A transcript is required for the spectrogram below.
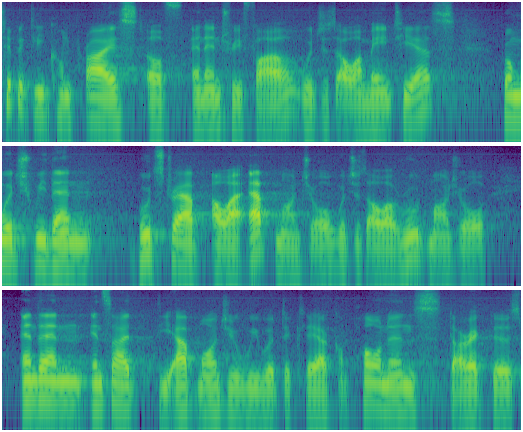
typically comprised of an entry file, which is our main TS, from which we then bootstrap our app module, which is our root module, and then inside the app module, we would declare components, directives,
